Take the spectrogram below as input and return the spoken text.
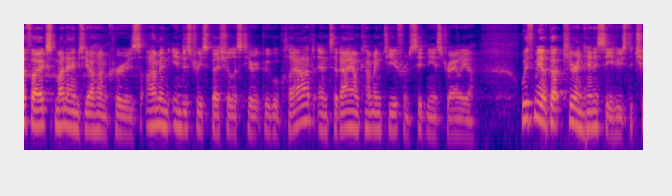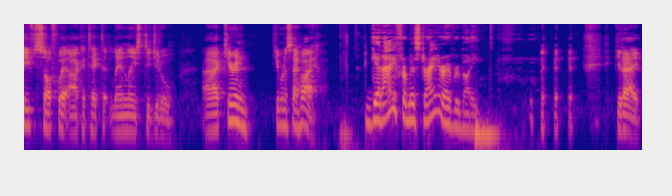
Hi, folks. My name's Johann Kruse. I'm an industry specialist here at Google Cloud, and today I'm coming to you from Sydney, Australia. With me, I've got Ciaran Hennessy, who's the Chief Software Architect at Lendlease Digital. Uh, Ciaran, do you want to say hi? G'day from Australia, everybody. G'day.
